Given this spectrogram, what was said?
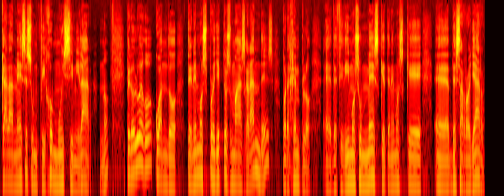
cada mes es un fijo muy similar, ¿no? Pero luego, cuando tenemos proyectos más grandes, por ejemplo, eh, decidimos un mes que tenemos que eh, desarrollar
